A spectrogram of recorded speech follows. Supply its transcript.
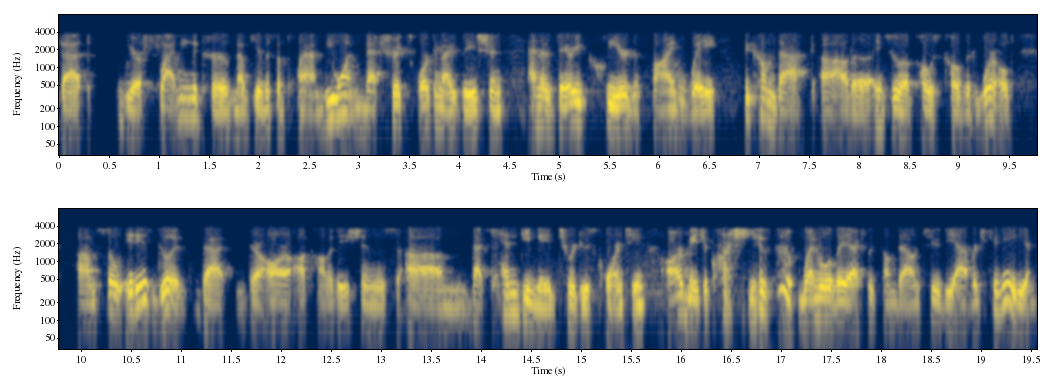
that we are flattening the curve. Now give us a plan. We want metrics, organization, and a very clear, defined way to come back uh, out uh, into a post-COVID world. Um, so it is good that there are accommodations um, that can be made to reduce quarantine. Our major question is when will they actually come down to the average Canadian,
